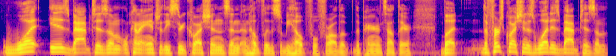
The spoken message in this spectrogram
What is baptism? We'll kind of answer these three questions, and, and hopefully this will be helpful for all the, the parents out there. But the first question is, what is baptism?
